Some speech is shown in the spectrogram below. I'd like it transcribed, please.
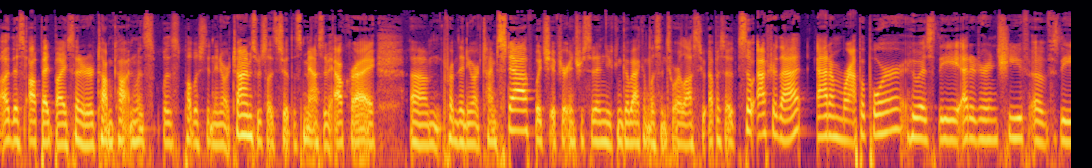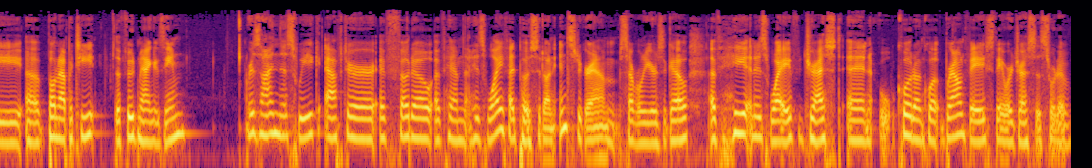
uh, this op-ed by Senator Tom Cotton was was published in the New York Times, which led to this massive outcry um, from the New York Times staff. Which, if you're interested in, you can go back and listen to our last two episodes. So after that, Adam Rapoport, who is the editor in chief of the uh, Bon Appetit, the food magazine resigned this week after a photo of him that his wife had posted on Instagram several years ago of he and his wife dressed in quote unquote brown face. They were dressed as sort of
